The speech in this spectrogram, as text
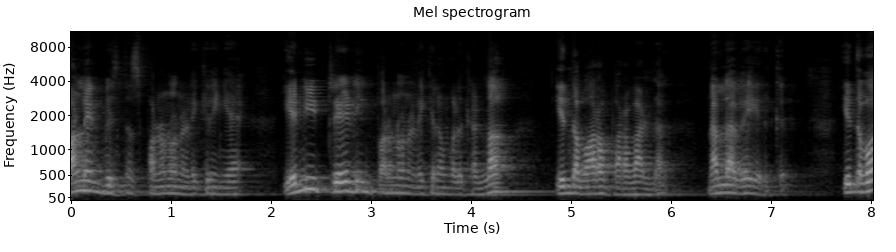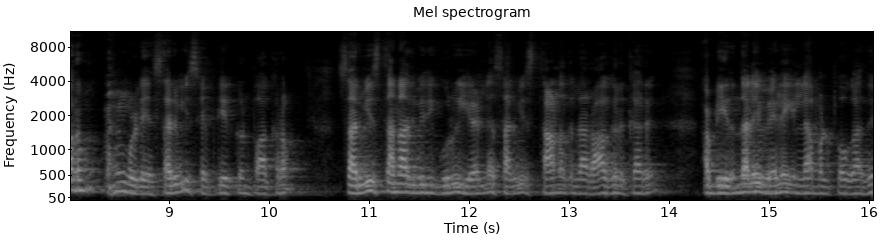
ஆன்லைன் பிஸ்னஸ் பண்ணணும்னு நினைக்கிறீங்க எனி ட்ரேடிங் பண்ணணும்னு நினைக்கிறவங்களுக்கெல்லாம் இந்த வாரம் பரவாயில்ல நல்லாவே இருக்குது இந்த வாரம் உங்களுடைய சர்வீஸ் எப்படி இருக்குன்னு பார்க்குறோம். சர்வீஸ் ஸ்தானாதிபதி குரு ஏழில் சர்வீஸ் ஸ்தானத்தில் ராகு இருக்கார். அப்படி இருந்தாலே வேலை இல்லாமல் போகாது.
